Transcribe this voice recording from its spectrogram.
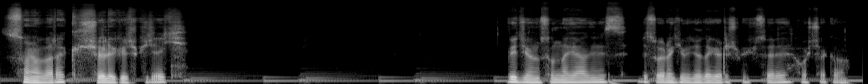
Son olarak şöyle gözükecek. Videonun sonuna geldiniz. Bir sonraki videoda görüşmek üzere. Hoşçakalın.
